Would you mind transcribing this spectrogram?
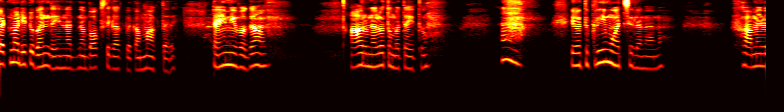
ಕಟ್ ಮಾಡಿಟ್ಟು ಬಂದೆ. ಇನ್ನು ಅದನ್ನ ಬಾಕ್ಸಿಗೆ ಹಾಕ್ಬೇಕು. ಅಮ್ಮ ಹಾಕ್ತಾರೆ. ಟೈಮ್ ಇವಾಗ ಆರು ನಲ್ವತ್ತೊಂಬತ್ತಾಯಿತು. ಇವತ್ತು ಕ್ರೀಮು ಹಚ್ಚಿಲ್ಲ ನಾನು. ಆಮೇಲೆ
